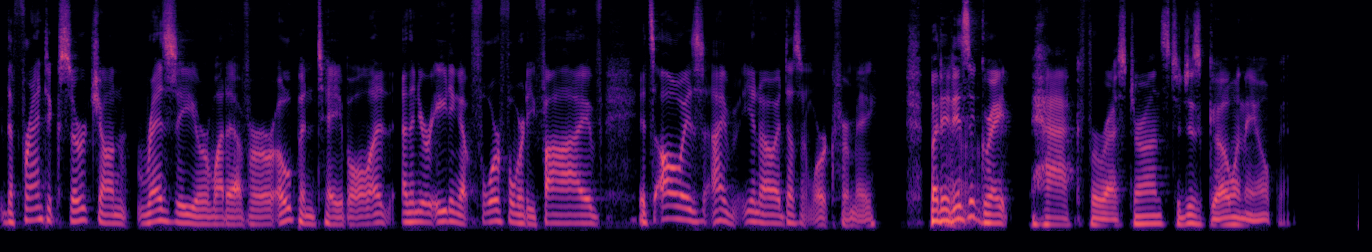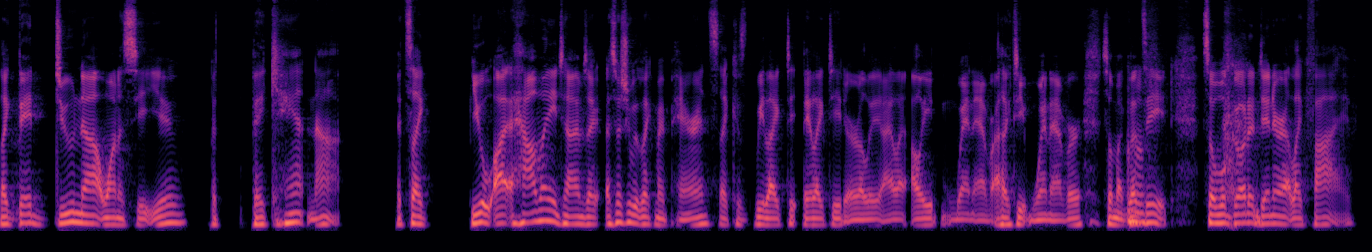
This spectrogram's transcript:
the frantic search on Resy or whatever, or Open Table, and, and then you're eating at 4:45. It's always I, you know, it doesn't work for me. But it is a great hack for restaurants to just go when they open. Like they do not want to seat you, but they can't not. It's like you. I, how many times, like especially with like my parents, like because we like to, they like to eat early. I like I'll eat whenever. I like to eat whenever. So I'm like, let's eat. So we'll go to dinner at like five,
